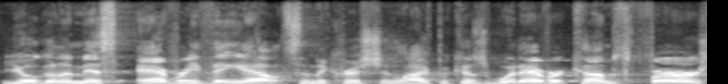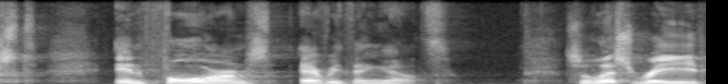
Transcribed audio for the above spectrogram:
you're going to miss everything else in the Christian life because whatever comes first informs everything else. So let's read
